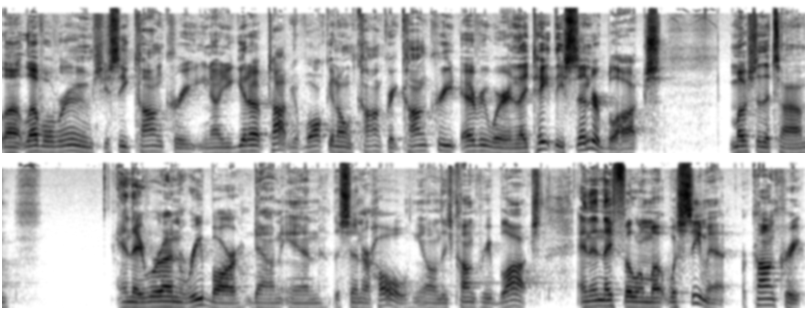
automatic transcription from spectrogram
uh, level rooms, you see concrete. You know, you get up top, you're walking on concrete, concrete everywhere. And they take these cinder blocks most of the time and they run rebar down in the center hole, you know, on these concrete blocks, and then they fill them up with cement or concrete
